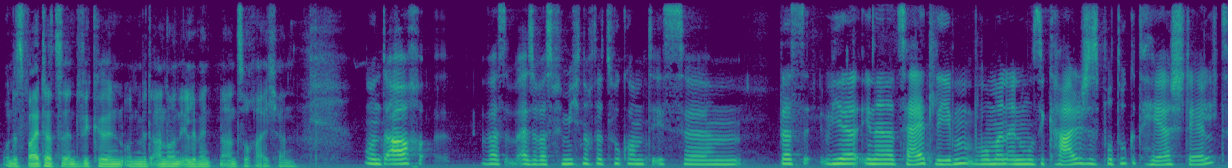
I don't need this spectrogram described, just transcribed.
und es weiterzuentwickeln und mit anderen Elementen anzureichern. Und auch, was, also was für mich noch dazu kommt, ist, ähm, dass wir in einer Zeit leben, wo man ein musikalisches Produkt herstellt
